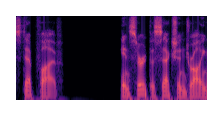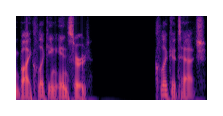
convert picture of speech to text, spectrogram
Step 5. Insert the section drawing by clicking Insert. Click Attach.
